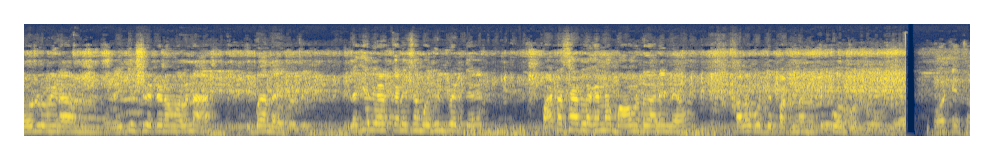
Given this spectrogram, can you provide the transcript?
రోడ్ల మీద వెహికల్స్ పెట్టడం వలన ఇబ్బంది అవుతుంది. ఇళ్ళకెళ్ళి కనీసం వదిలిపెడితే పాఠశాలల కన్నా బాగుంటుందని మేము కలకుర్తి పట్టణం నుంచి కోరుకుంటున్నాం. ఫోర్టీన్త్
